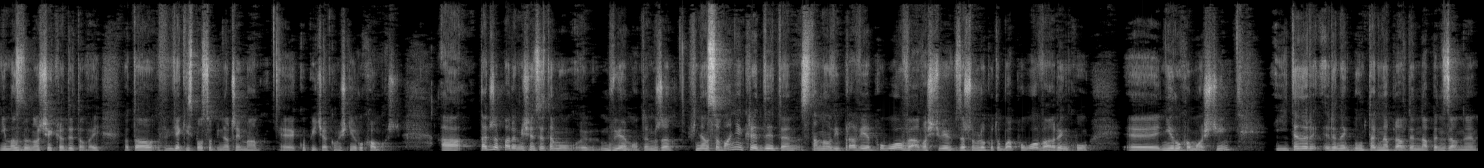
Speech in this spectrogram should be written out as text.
nie ma zdolności kredytowej, no to w jaki sposób inaczej ma y, kupić jakąś nieruchomość? A także parę miesięcy temu mówiłem o tym, że finansowanie kredytem stanowi prawie połowę, a właściwie w zeszłym roku to była połowa rynku E, nieruchomości. I ten rynek był tak naprawdę napędzany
